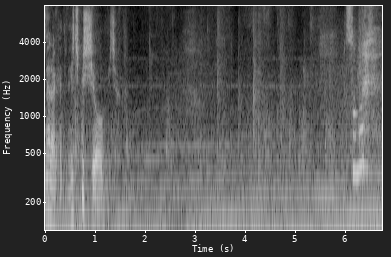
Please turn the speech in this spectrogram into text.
Merak etme hiçbir şey olmayacak. Somer.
